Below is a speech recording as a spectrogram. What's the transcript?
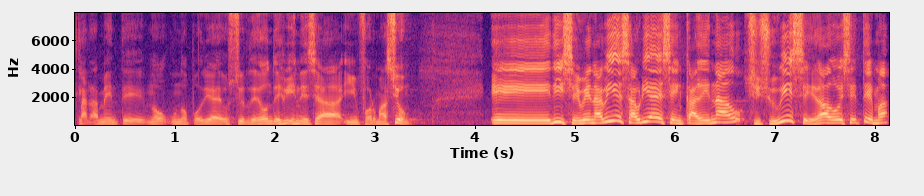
Claramente, ¿no? uno podría deducir de dónde viene esa información. Eh, dice, Benavides habría desencadenado, si se hubiese dado ese tema,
